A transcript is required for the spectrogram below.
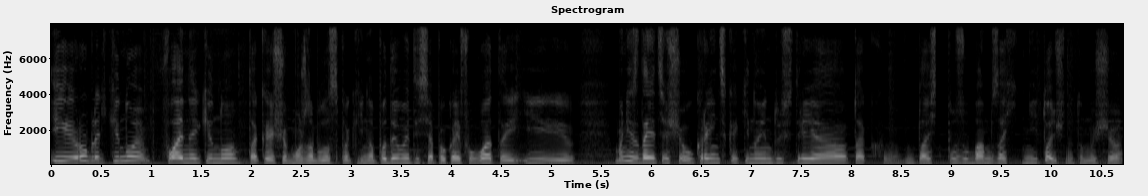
І роблять кіно, файне кіно, таке, щоб можна було спокійно подивитися, покайфувати. І мені здається, що українська кіноіндустрія так дасть по зубам західній точно, тому що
